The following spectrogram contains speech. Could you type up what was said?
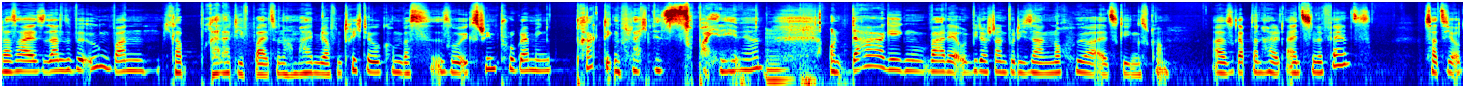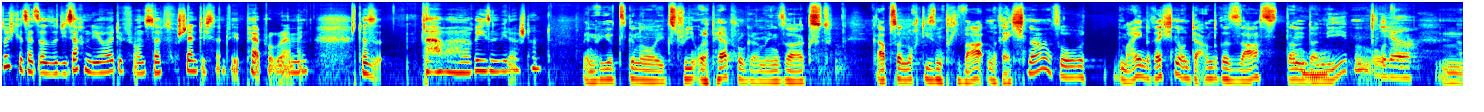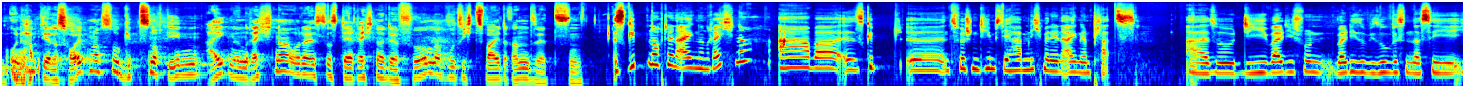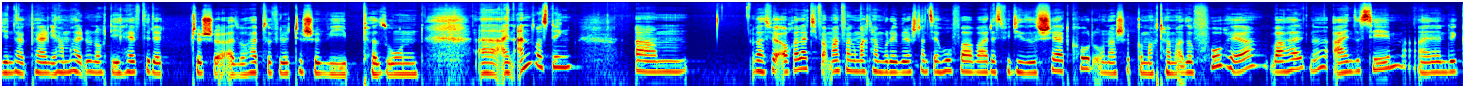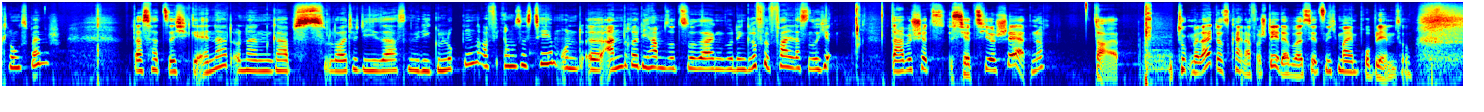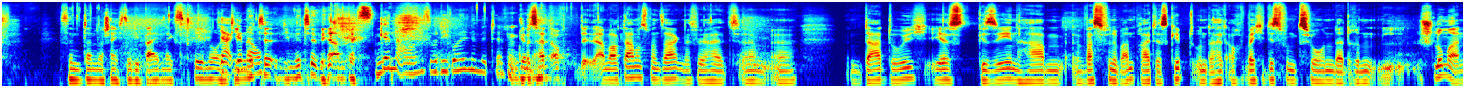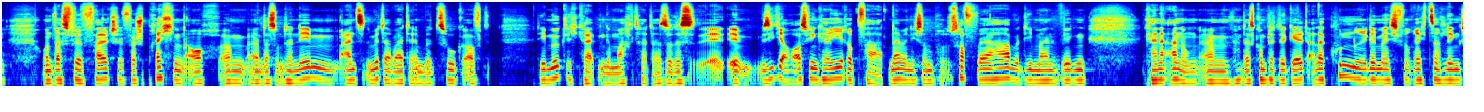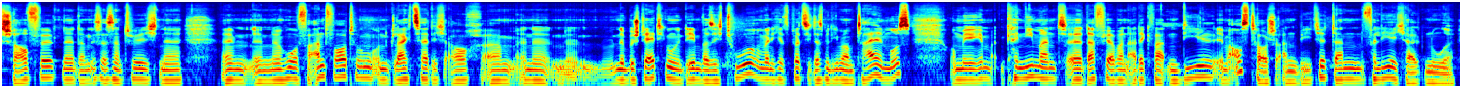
das heißt, dann sind wir irgendwann, ich glaube, relativ bald, so nach einem halben Jahr auf den Trichter gekommen, dass so Extreme Programming Praktiken vielleicht eine super Idee wären. Und dagegen war der Widerstand, würde ich sagen, noch höher als gegen Scrum. Also es gab dann halt einzelne Fans. Das hat sich auch durchgesetzt. Also die Sachen, die heute für uns selbstverständlich sind, wie Pair Programming, das, da war Riesenwiderstand. Wenn du jetzt genau Extreme oder Pair Programming sagst, gab es dann noch diesen privaten Rechner, so mein Rechner und der andere saß dann daneben? Oder und habt ihr das heute noch so? Gibt es noch den eigenen Rechner oder ist das der Rechner der Firma, wo sich zwei dran setzen? Es gibt noch den eigenen Rechner, aber es gibt äh, inzwischen Teams, die haben nicht mehr den eigenen Platz. Also die, weil die schon, weil die sowieso wissen, dass sie jeden Tag perlen, die haben halt nur noch die Hälfte der Tische, also halb so viele Tische wie Personen. Äh, ein anderes Ding, ähm, was wir auch relativ am Anfang gemacht haben, wo der Widerstand sehr hoch war, war, dass wir dieses Shared Code Ownership gemacht haben. Also vorher war halt ne, ein System, ein Entwicklungsmensch. Das hat sich geändert und dann gab es Leute, die saßen wie die Glucken auf ihrem System und äh, andere, die haben sozusagen so den Griffel fallen lassen, so hier, da habe ich jetzt, ist jetzt hier Shared, ne? Da tut mir leid, dass keiner versteht, aber ist jetzt nicht mein Problem so. Sind dann wahrscheinlich so die beiden Extreme und Ja, die, genau. Mitte, die Mitte wäre am besten. Genau, so die goldene Mitte. Genau. Aber es hat auch, aber auch da muss man sagen, dass wir halt ähm, äh, dadurch erst gesehen haben, was für eine Bandbreite es gibt und halt auch welche Dysfunktionen da drin schlummern und was für falsche Versprechen auch ähm, das Unternehmen einzelne Mitarbeiter in Bezug auf die Möglichkeiten gemacht hat. Also das äh, sieht ja auch aus wie ein Karrierepfad, ne? wenn ich so eine Software habe, die meinetwegen, keine Ahnung, ähm, das komplette Geld aller Kunden regelmäßig von rechts nach links schaufelt, ne? dann ist das natürlich eine, ähm, eine hohe Verantwortung und gleichzeitig auch ähm, eine, eine Bestätigung in dem, was ich tue. Und wenn ich jetzt plötzlich das mit jemandem teilen muss und mir kann niemand äh, dafür aber einen adäquaten Deal im Austausch anbietet, dann verliere ich halt nur.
